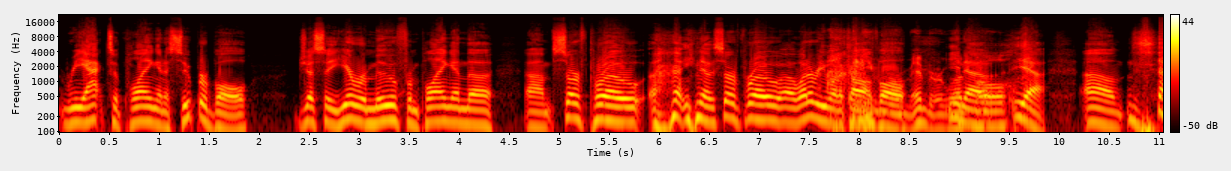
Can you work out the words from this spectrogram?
react to playing in a Super Bowl just a year removed from playing in the um, Servpro, you know, Servpro, uh, whatever you want to call it, bowl. remember you know, bowl. yeah. Um, so,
